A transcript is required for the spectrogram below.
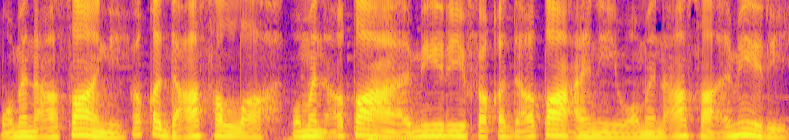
ومن عصاني فقد عصى الله ومن أطاع أميري فقد أطاعني ومن عصى أميري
